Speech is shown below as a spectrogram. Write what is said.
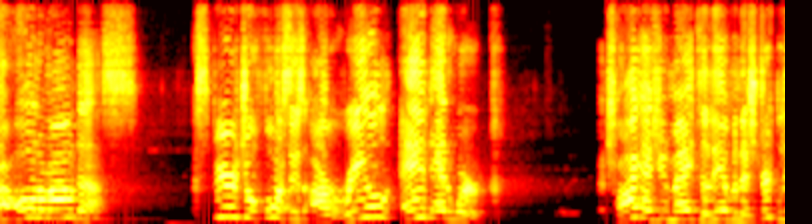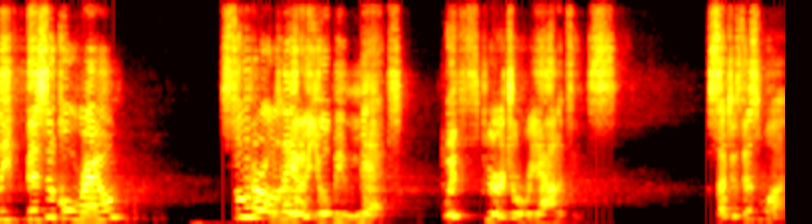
are all around us. Spiritual forces are real and at work. Try as you may to live in a strictly physical realm, sooner or later you'll be met with spiritual realities, such as this one.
